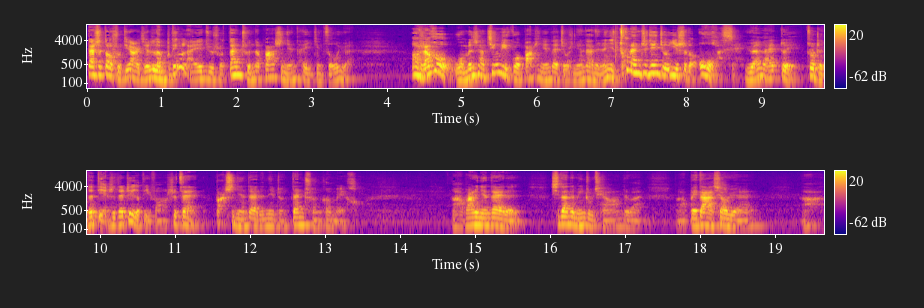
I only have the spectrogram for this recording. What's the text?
但是倒数第二节冷不丁来一句说，单纯的八十年代已经走远，哦，然后我们像经历过八十年代、九十年代的人，你突然之间就意识到，哇塞，原来对作者的点是在这个地方，是在八十年代的那种单纯和美好，啊，八十年代的西单的民主墙，对吧？啊，北大校园，啊，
